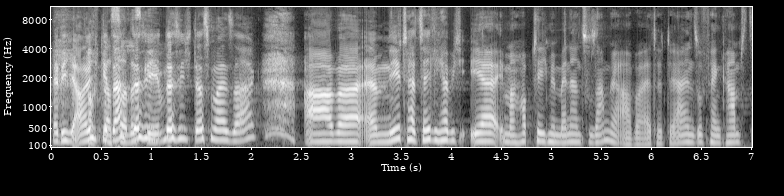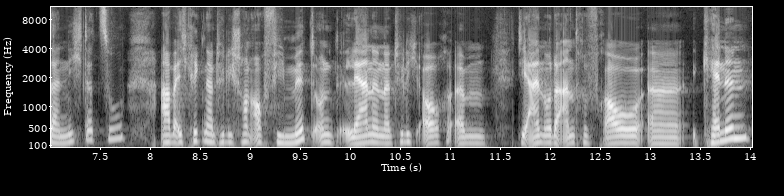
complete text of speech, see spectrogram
Hätte ich auch nicht auch gedacht, das dass, ich, dass ich das mal sage. Aber ähm, nee, tatsächlich habe ich eher immer hauptsächlich mit Männern zusammengearbeitet. Ja, insofern kam es da nicht dazu. Aber ich kriege natürlich schon auch viel mit und lerne natürlich auch ähm, die ein oder andere Frau äh, kennen,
